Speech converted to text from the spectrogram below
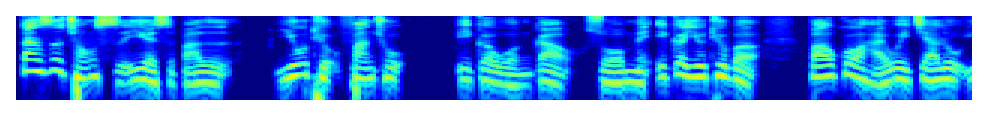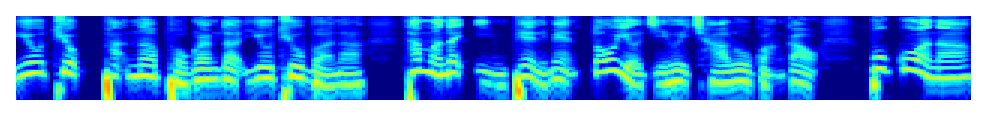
但是从十一月十八日，YouTube 放出。一个文告说，每一个 YouTuber，包括还未加入 YouTube Partner Program 的 YouTuber 呢，他们的影片里面都有机会插入广告。不过呢，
